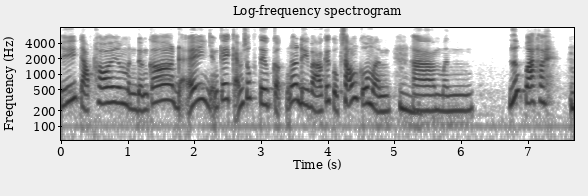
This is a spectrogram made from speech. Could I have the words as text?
chỉ đọc thôi mình đừng có để những cái cảm xúc tiêu cực nó đi vào cái cuộc sống của mình ừ. à mình lướt qua thôi ừ.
